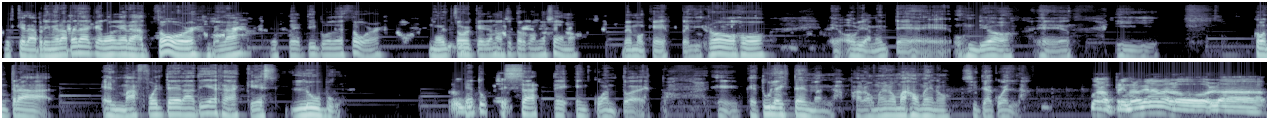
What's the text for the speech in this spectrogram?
porque la primera pelea creo que era Thor, ¿verdad? Este tipo de Thor, no el Thor que nosotros conocemos. Vemos que es pelirrojo, eh, obviamente un dios, eh, y contra el más fuerte de la tierra, que es Lubu. ¿Qué tú pensaste en cuanto a esto? Eh, que tú leíste el manga, para lo menos, más o menos, si te acuerdas. Bueno, primero que nada,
